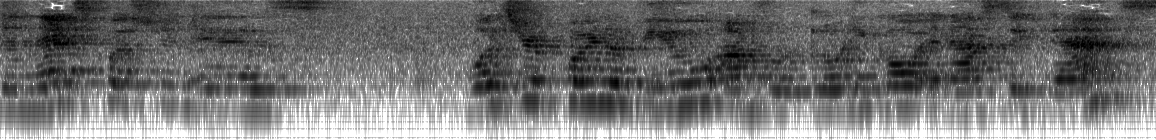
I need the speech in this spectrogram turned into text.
The next question is, what's your point of view on folklorico and Aztec dance?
